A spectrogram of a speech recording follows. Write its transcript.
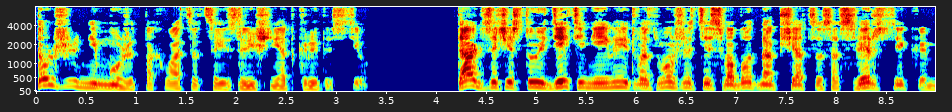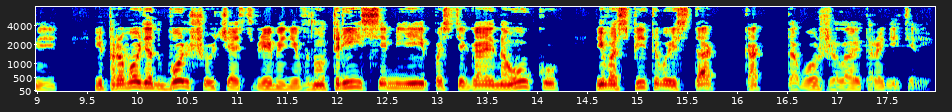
тоже не может похвастаться излишней открытостью. Так зачастую дети не имеют возможности свободно общаться со сверстниками и проводят большую часть времени внутри семьи, постигая науку и воспитываясь так, как того желают родители.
